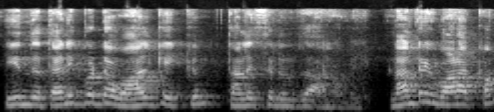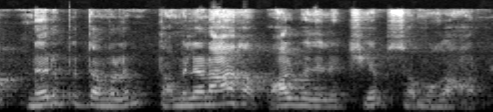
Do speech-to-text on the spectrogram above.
இந்த தனிப்பட்ட வாழ்க்கைக்கும் தலை சிறந்ததாக அமையும் நன்றி வணக்கம். நெருப்பு தமிழும் தமிழனாக வாழ்வது லட்சியம் சமூக ஆர்வம்.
